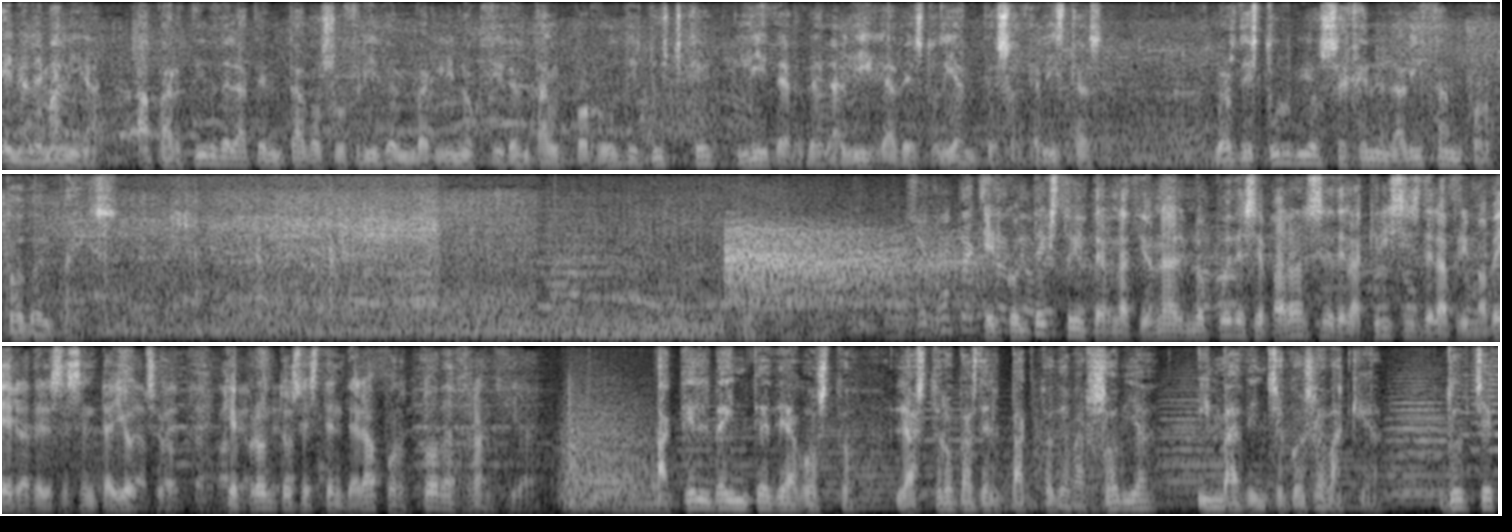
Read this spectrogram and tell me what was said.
En Alemania, a partir del atentado sufrido en Berlín Occidental por Rudi Dutschke, líder de la Liga de Estudiantes Socialistas, los disturbios se generalizan por todo el país. El contexto internacional no puede separarse de la crisis de la primavera del 68, que pronto se extenderá por toda Francia. Aquel 20 de agosto, las tropas del Pacto de Varsovia invaden Checoslovaquia. Dubček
